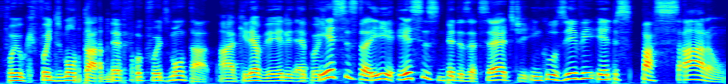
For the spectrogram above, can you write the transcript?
foi o que foi desmontado. É, foi o que foi desmontado. Ah, queria ver ele É, depois. Esses aí, esses B-17, inclusive, eles passaram,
